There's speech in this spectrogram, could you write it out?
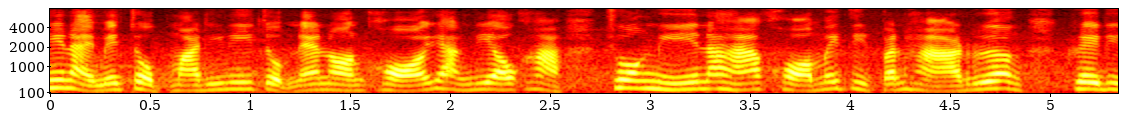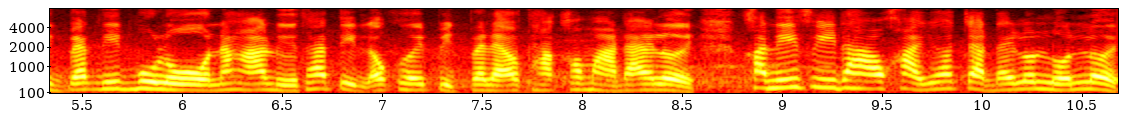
ที่ไหนไม่จบมาที่นี่จบแน่นอนขออย่างเดียวค่ะ ช่วงนี้นะคะขอไม่ติดปัญหาเรื่องเครดิตแบ็กดิสบูโรนะคะหรือถ้าติดแล้วเคยปิดไปแล้วทักเข้ามาได้เลยคันนี้ฟรีดาวค่ะยอดจัดได้ล้นๆเลย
